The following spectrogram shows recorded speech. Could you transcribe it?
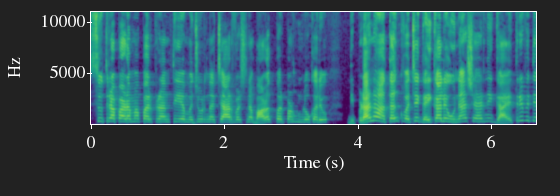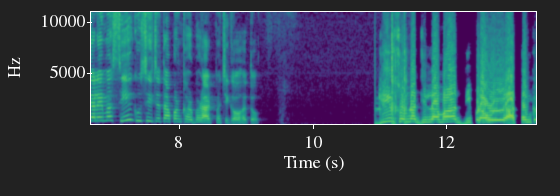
સૂત્રાપાડામાં પરપ્રાંતીય મજૂરના ચાર વર્ષના બાળક પર પણ હુમલો કર્યો. દીપડાના આતંક વચ્ચે ગઈકાલે ઉના શહેરની ગાયત્રી વિદ્યાલયમાં સિંહ ઘૂસી જતા પણ ખળભળાટ મચી ગયો હતો. ગીર સોમનાથ જિલ્લામાં દીપડાઓએ આતંક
